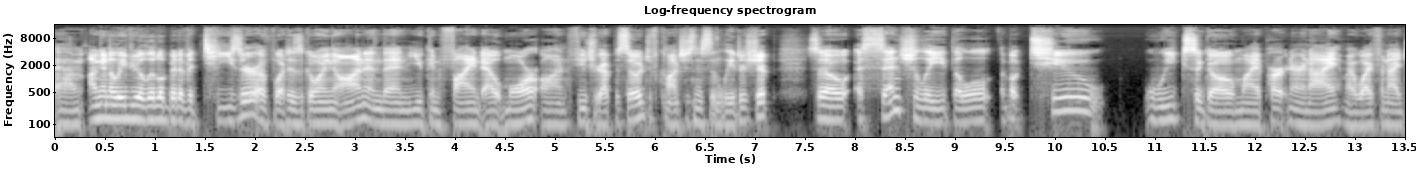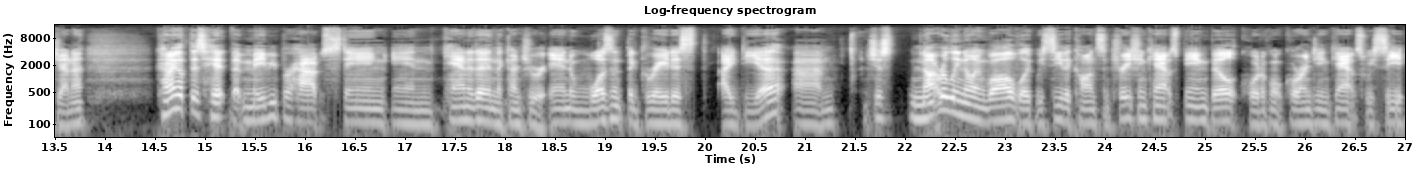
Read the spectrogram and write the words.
Um, I'm going to leave you a little bit of a teaser of what is going on, and then you can find out more on future episodes of Consciousness and Leadership. So, essentially, the about two weeks ago, my partner and I, my wife and I, Jenna, kind of got this hit that maybe perhaps staying in Canada in the country we're in wasn't the greatest idea. Um, just not really knowing well. Like we see the concentration camps being built, quote unquote quarantine camps. We see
